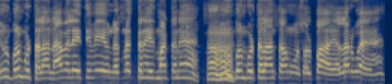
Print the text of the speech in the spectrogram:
ಇವ್ನು ಬಂದ್ಬಿಡ್ತಲ್ಲ ನಾವೆಲ್ಲ ಇದ್ದೀವಿ ಇವ್ ನಗ್ ನಗ್ತಾನೆ ಇದ್ ಮಾಡ್ತಾನೆ ಹಾ, ಹಾ. ಇವ್ನು ಬಂದ್ಬಿಡ್ತಲ್ಲ ಅಂತ ಅವ್ನು ಸ್ವಲ್ಪ ಎಲ್ಲಾರು ಹ್ಮ್ ಹ್ಮ್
